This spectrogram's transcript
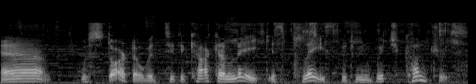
And we start though with Titicaca Lake is placed between which countries?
